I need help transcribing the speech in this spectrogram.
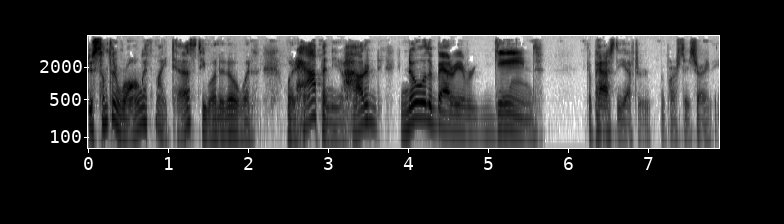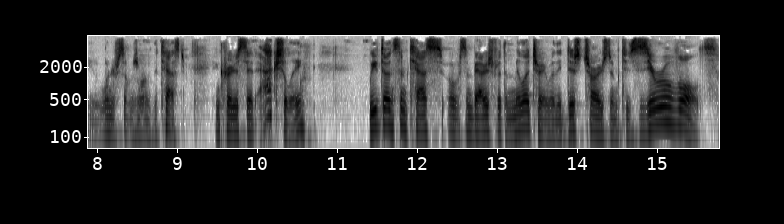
is something wrong with my test?" He wanted to know what what happened. You know, how did no other battery ever gained capacity after the partial state charge? I wonder if something's wrong with the test. And Curtis said, "Actually." We've done some tests over some batteries for the military where they discharged them to zero volts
